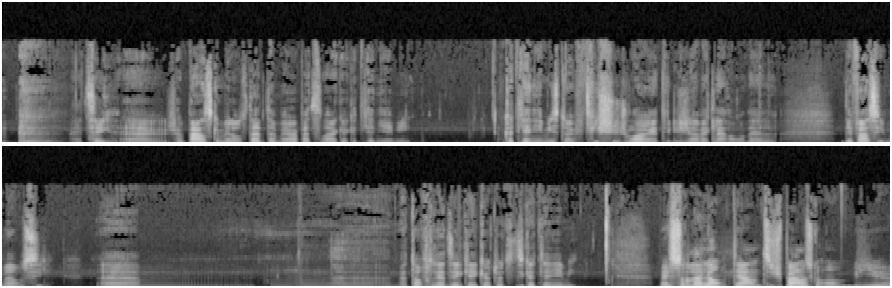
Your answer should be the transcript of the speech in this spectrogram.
ben, je pense que Middlestad est un meilleur patineur que Kotkaniemi. Kotkaniemi, c'est un fichu joueur intelligent avec la rondelle, défensivement aussi. Mettons, il faudrait dire quelqu'un. Toi, tu dis Kotkaniemi? Ben, sur le long terme, je pense qu'on. euh,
